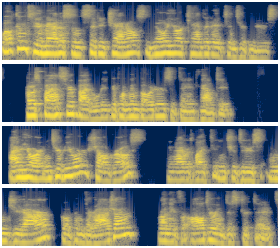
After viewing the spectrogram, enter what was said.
Welcome to Madison City Channel's Know Your Candidates interviews, co-sponsored by the League of Women Voters of Dane County. I'm your interviewer, Shel Gross, and I would like to introduce MGR Govindarajan, running for Alder in District 8.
